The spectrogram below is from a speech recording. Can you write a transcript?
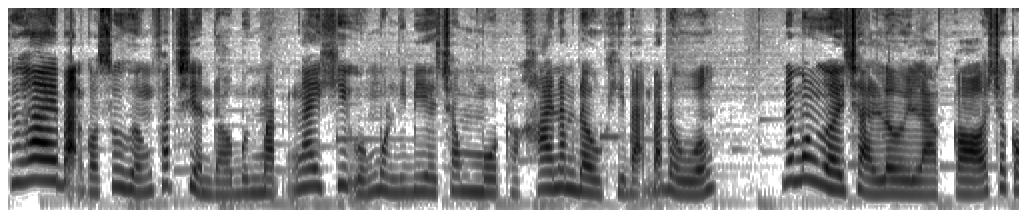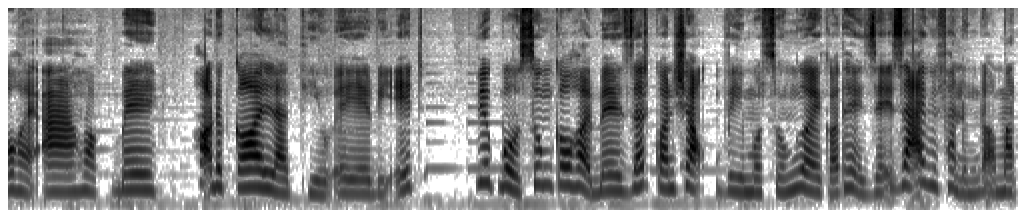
Thứ hai, bạn có xu hướng phát triển đỏ bừng mặt ngay khi uống một ly bia trong 1 hoặc 2 năm đầu khi bạn bắt đầu uống. Nếu một người trả lời là có cho câu hỏi A hoặc B, họ được coi là thiếu ALDH. Việc bổ sung câu hỏi B rất quan trọng vì một số người có thể dễ dãi với phản ứng đỏ mặt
